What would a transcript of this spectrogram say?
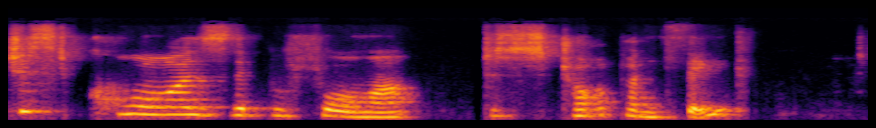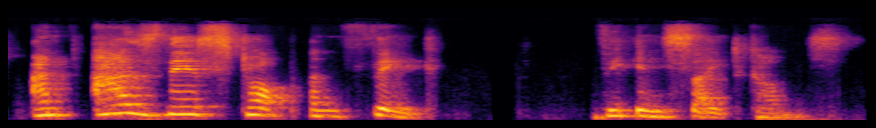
just cause the performer to stop and think. And as they stop and think, the insight comes.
